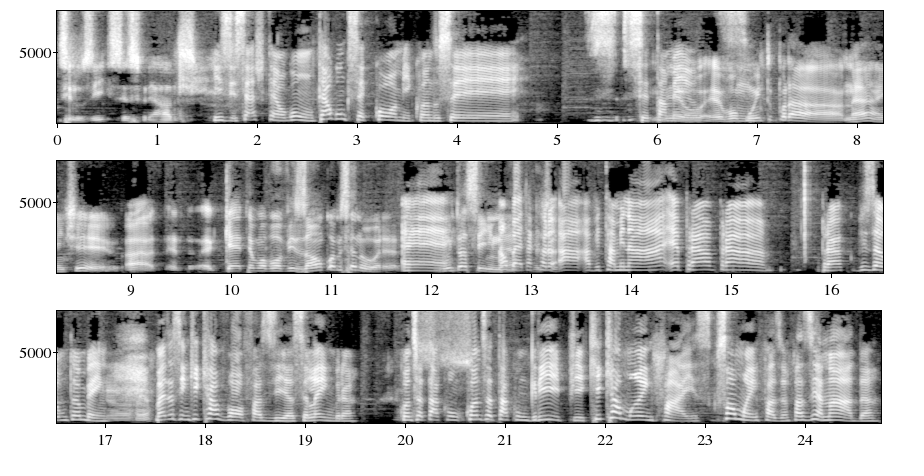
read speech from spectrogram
sinusites, resfriados. Você acha que tem algum? Tem algum que você come quando você você tá Meu, meio. Eu vou muito pra. né? A gente quer ter uma boa visão, come cenoura. É. Muito assim, né? Beta, a, a, vitamina A é pra, pra, pra visão também. Uhum. Mas assim, o que, que a avó fazia? Você lembra? Quando você tá com, quando você tá com gripe, o que, que a mãe faz? O que sua mãe fazia? Não fazia nada?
